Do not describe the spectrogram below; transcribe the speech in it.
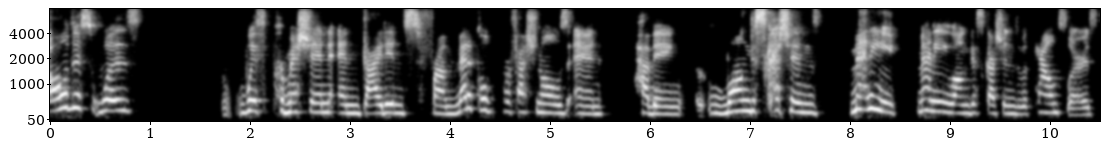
all of this was with permission and guidance from medical professionals and having long discussions, many, many long discussions with counselors.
